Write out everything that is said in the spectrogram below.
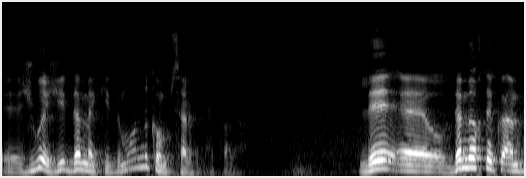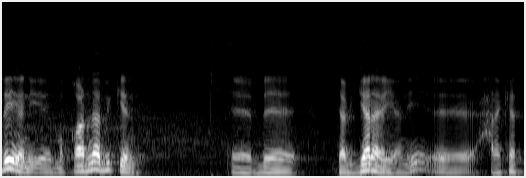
جواجي دما كيدمون نكون بسربك حتى انا اه، لي دما وقت كو ام في يعني اه، مقارنه بك ب بتفكيرها يعني حركات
